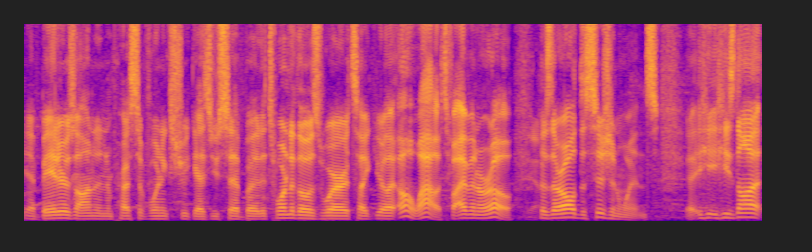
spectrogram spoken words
Yeah, Bader's on an impressive winning streak, as you said, but it's one of those where it's like you're like, oh wow, it's five in a row because yeah. they're all decision wins. Uh, he, he's not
